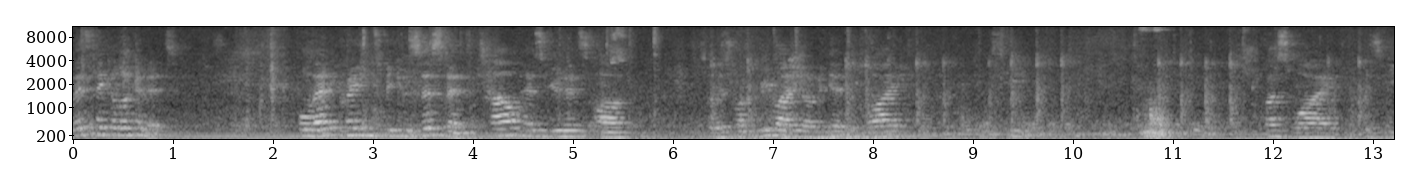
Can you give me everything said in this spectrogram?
let's take a look at it. For that equation to be consistent, tau has units of, so let's run- rewrite it over here, dy plus y is equal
